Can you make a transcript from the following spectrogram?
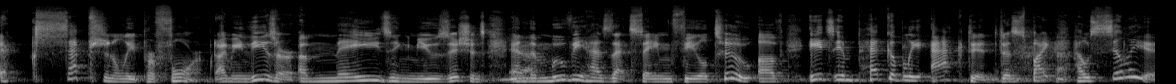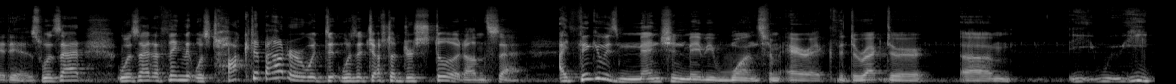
exceptionally performed. I mean, these are amazing musicians, and the movie has that same feel too. Of it's impeccably acted, despite how silly it is. Was that was that a thing that was talked about, or was it just understood on set? I think it was mentioned maybe once from Eric, the director. Um, he, he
